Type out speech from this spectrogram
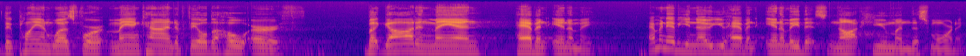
The plan was for mankind to fill the whole earth, but God and man have an enemy. How many of you know you have an enemy that's not human this morning?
